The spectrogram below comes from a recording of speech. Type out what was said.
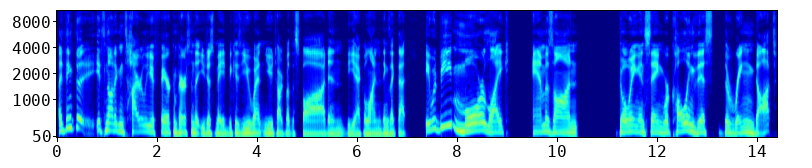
I think that it's not entirely a fair comparison that you just made because you went and you talked about the Spot and the Echo line and things like that. It would be more like Amazon going and saying, we're calling this the ring dot,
